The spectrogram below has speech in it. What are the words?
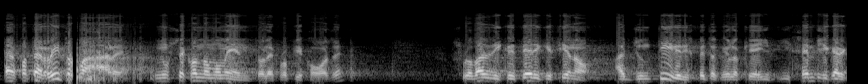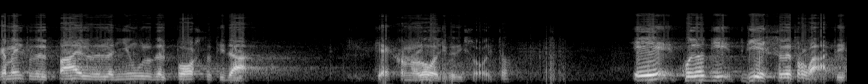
Per poter ritrovare in un secondo momento le proprie cose, sulla base di criteri che siano aggiuntivi rispetto a quello che il, il semplice caricamento del file, della news, del post ti dà, che è cronologico di solito, e quello di, di essere trovati.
